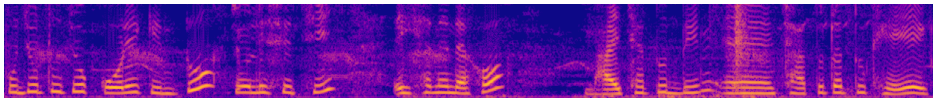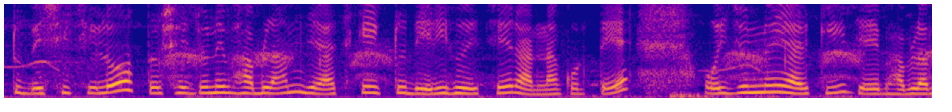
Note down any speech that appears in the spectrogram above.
পুজো টুজো করে কিন্তু চলে এসেছি। এইখানে দেখো, ভাই ছাতুর দিন ছাতু টাতু খেয়ে একটু বেশি ছিল, তো সেই জন্যই ভাবলাম যে আজকে একটু দেরি হয়েছে রান্না করতে। ওই জন্যই আর কি যে ভাবলাম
